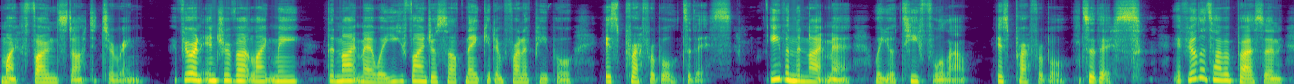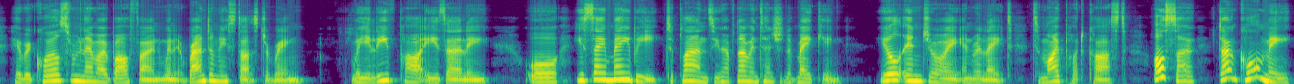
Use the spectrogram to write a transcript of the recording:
my phone started to ring. If you're an introvert like me, the nightmare where you find yourself naked in front of people is preferable to this. Even the nightmare where your teeth fall out is preferable to this. If you're the type of person who recoils from their mobile phone when it randomly starts to ring, where you leave parties early, or you say maybe to plans you have no intention of making, you'll enjoy and relate to my podcast. Also, don't call me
